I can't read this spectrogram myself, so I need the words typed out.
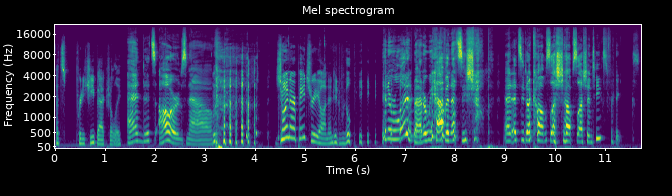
That's pretty cheap, actually. And it's ours now. Join our Patreon, and it will be. In a related matter, we have an Etsy shop at etsy.com slash shop slash antiques freaks.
